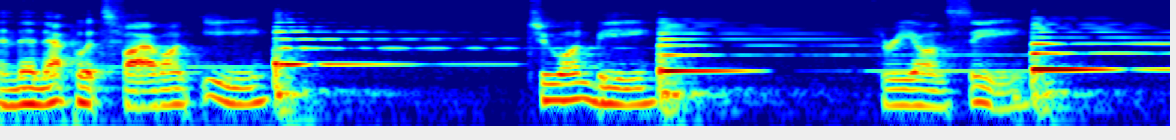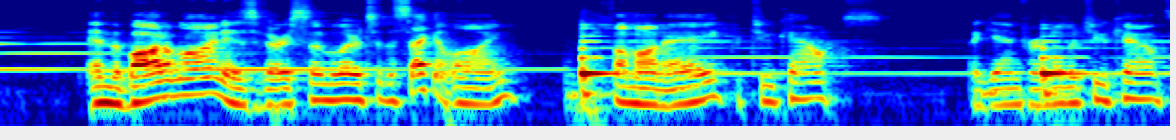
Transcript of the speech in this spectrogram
and then that puts five on E, two on B, three on C. And the bottom line is very similar to the second line. Thumb on A for two counts. Again for another two counts.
